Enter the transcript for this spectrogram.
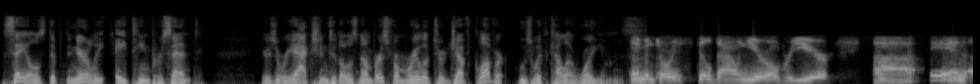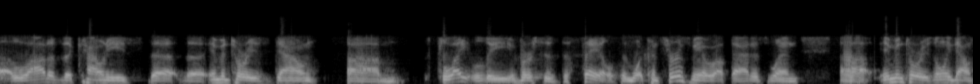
sales dipped nearly 18%. Here's a reaction to those numbers from realtor Jeff Glover, who's with Keller Williams. Inventory is still down year over year, uh, and a lot of the counties, the, the inventory is down um, slightly versus the sales. And what concerns me about that is when uh, inventory is only down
